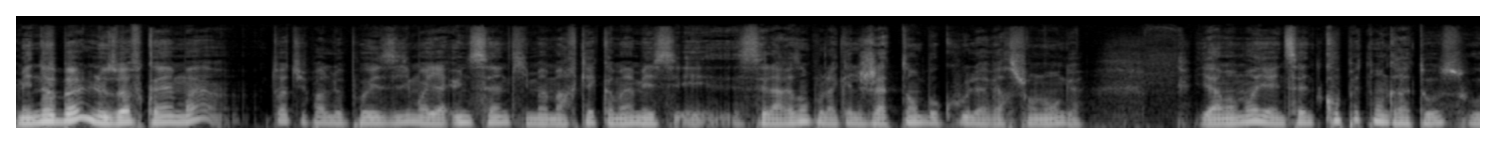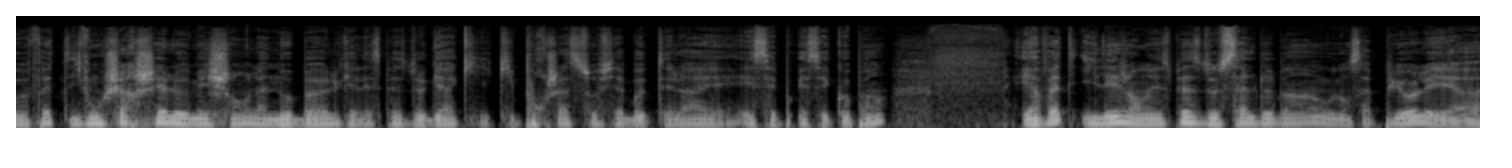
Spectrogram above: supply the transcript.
Mais Noble nous offre quand même. Toi, tu parles de poésie. Moi, il y a une scène qui m'a marqué quand même, et c'est, la raison pour laquelle j'attends beaucoup la version longue. Il y a un moment, il y a une scène complètement gratos où en fait ils vont chercher le méchant, la Noble, qui est l'espèce de gars qui, pourchasse Sofia Botella et ses copains. Et en fait, il est genre dans une espèce de salle de bain ou dans sa piole et euh,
